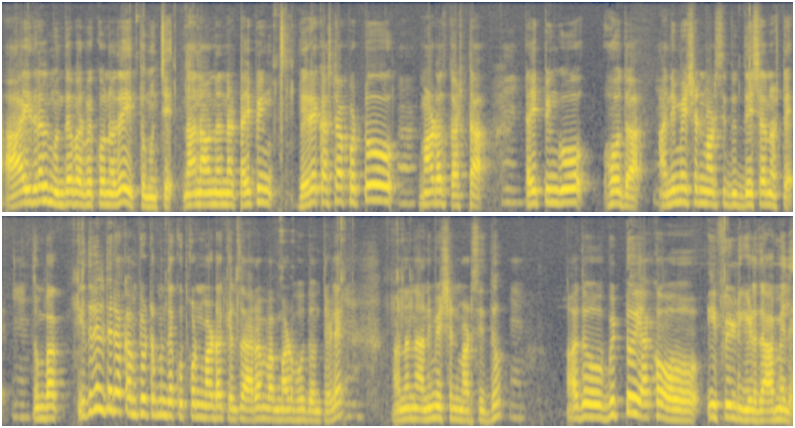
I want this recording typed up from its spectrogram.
ಆ ಇದ್ರಲ್ಲಿ ಮುಂದೆ ಬರಬೇಕು ಅನ್ನೋದೇ ಇತ್ತು ಮುಂಚೆ. ನಾನು ಅವನನ್ನು ಟೈಪಿಂಗ್ ಬೇರೆ ಕಷ್ಟಪಟ್ಟು ಮಾಡೋದು ಕಷ್ಟ. ಟೈಪಿಂಗು ಹೋದ. ಅನಿಮೇಷನ್ ಮಾಡಿಸಿದ ಉದ್ದೇಶನೂ ಅಷ್ಟೇ. ತುಂಬ ಇದ್ರಲ್ದಿರ ಕಂಪ್ಯೂಟರ್ ಮುಂದೆ ಕೂತ್ಕೊಂಡು ಮಾಡೋ ಕೆಲಸ ಆರಾಮವಾಗಿ ಮಾಡ್ಬೋದು ಅಂತೇಳಿ ಅವನನ್ನು ಅನಿಮೇಷನ್ ಮಾಡಿಸಿದ್ದು. ಅದು ಬಿಟ್ಟು ಯಾಕೋ ಈ ಫೀಲ್ಡ್ಗೆ ಇಳ್ದ ಆಮೇಲೆ.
